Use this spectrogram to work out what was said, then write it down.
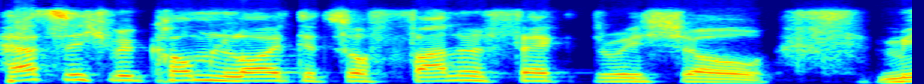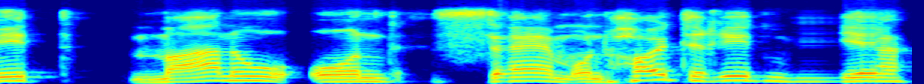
Herzlich willkommen, Leute, zur Funnel Factory Show mit Manu und Sam. Und heute reden wir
